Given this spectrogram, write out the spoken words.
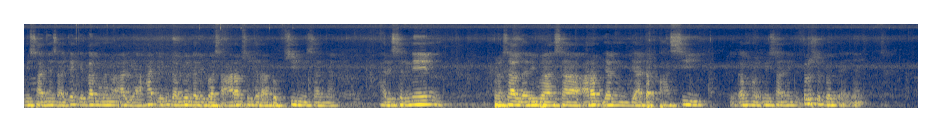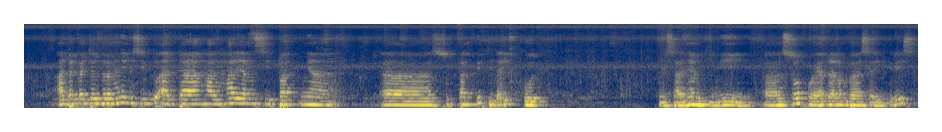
misalnya saja kita mengenal hari Ahad itu diambil dari bahasa Arab secara adopsi misalnya. Hari Senin berasal dari bahasa Arab yang diadaptasi kita misalnya terus sebagainya. Ada kecenderungannya di situ ada hal-hal yang sifatnya uh, substantif tidak ikut Misalnya begini, uh, software dalam bahasa Inggris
